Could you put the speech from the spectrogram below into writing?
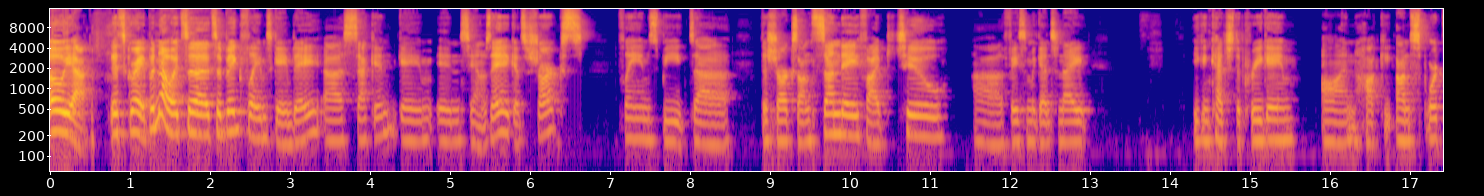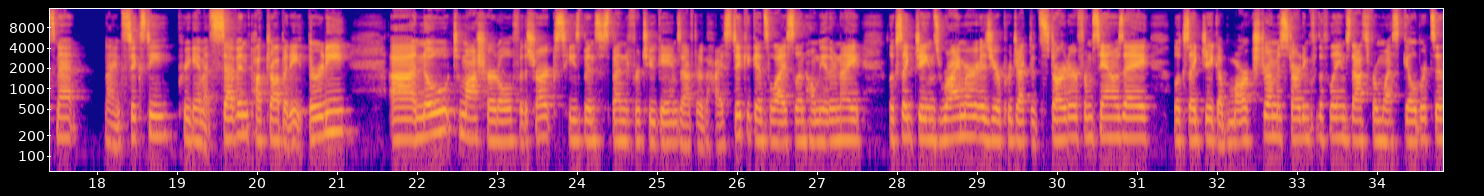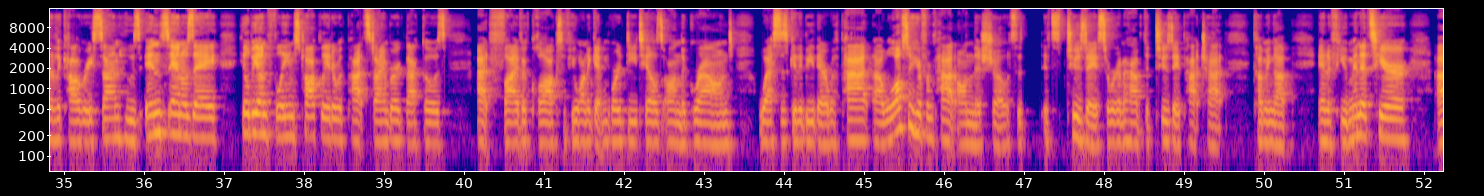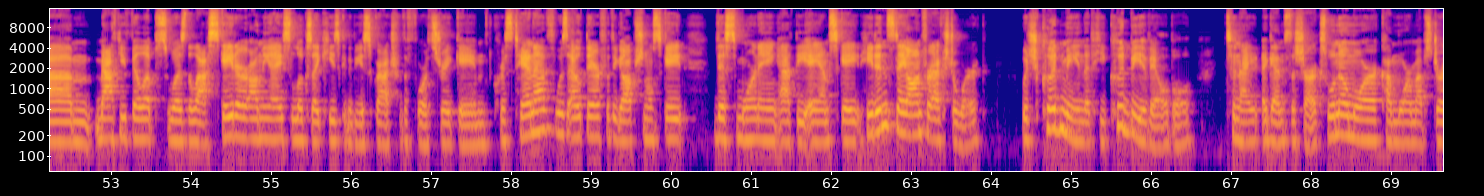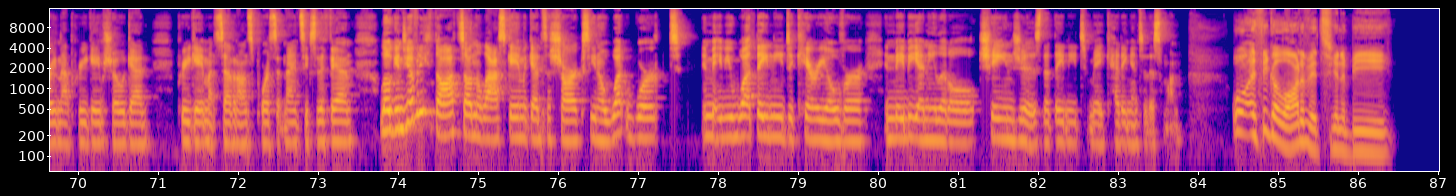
Oh yeah, it's great. But no, it's a it's a big Flames game day. Uh, second game in San Jose against Sharks. Flames beat uh, the Sharks on Sunday, five to two. Uh, face them again tonight. You can catch the pregame on hockey on Sportsnet 960. Pregame at seven. Puck drop at 8:30. Uh, no Tomas Hertl for the Sharks. He's been suspended for two games after the high stick against Elias Lindholm the other night. Looks like James Reimer is your projected starter from San Jose. Looks like Jacob Markstrom is starting for the Flames. That's from Wes Gilbertson of the Calgary Sun, who's in San Jose. He'll be on Flames Talk later with Pat Steinberg. That goes at five o'clock. So if you want to get more details on the ground, Wes is going to be there with Pat. Uh, we'll also hear from Pat on this show. It's the, it's Tuesday, so we're going to have the Tuesday Pat chat coming up in a few minutes here. Um, Matthew Phillips was the last skater on the ice. Looks like he's going to be a scratch for the fourth straight game. Chris Tanev was out there for the optional skate this morning at the AM skate. He didn't stay on for extra work, which could mean that he could be available tonight against the Sharks. We'll know more come warm ups during that pregame show again. Pregame at 7 on Sportsnet 960 The Fan. Logan, do you have any thoughts on the last game against the Sharks? You know, what worked and maybe what they need to carry over and maybe any little changes that they need to make heading into this one? Well, I think a lot of it's going to be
